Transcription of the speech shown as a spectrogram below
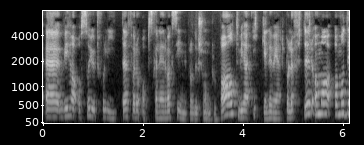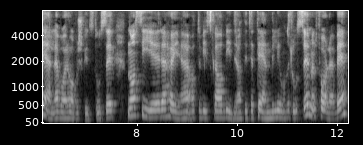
Eh, vi har også gjort for lite for å oppskalere vaksineproduksjon globalt. Vi har ikke levert på løfter om å, om å dele våre overskuddsdoser. Nå sier Høie at vi skal bidra til 31 millioner doser, men foreløpig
